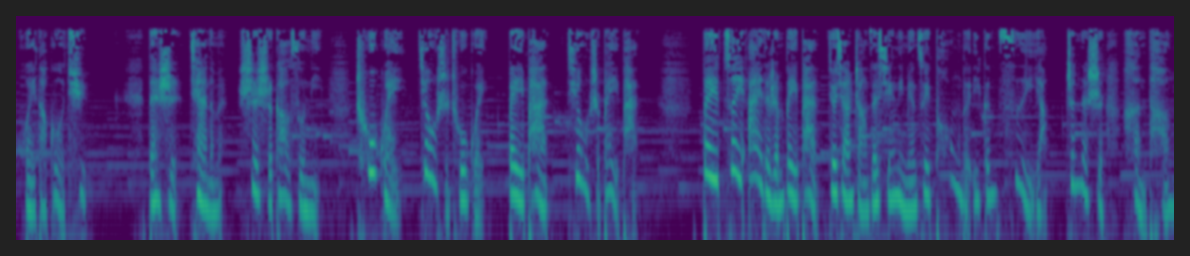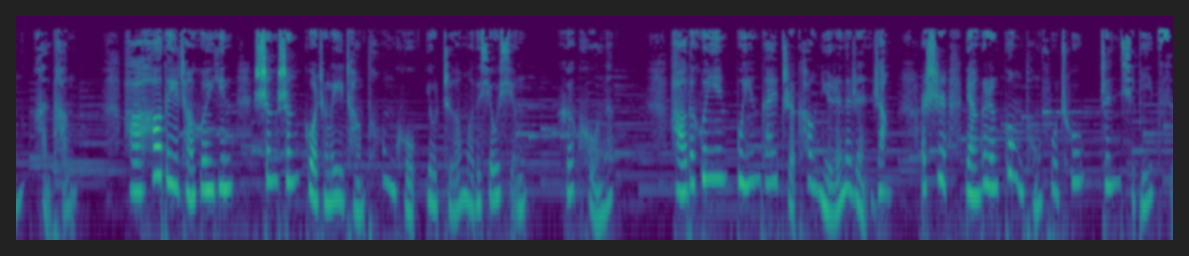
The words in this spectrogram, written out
回到过去。但是，亲爱的们，事实告诉你，出轨就是出轨，背叛就是背叛。被最爱的人背叛，就像长在心里面最痛的一根刺一样，真的是很疼很疼。好好的一场婚姻，生生过成了一场痛苦又折磨的修行，何苦呢？好的婚姻不应该只靠女人的忍让，而是两个人共同付出，珍惜彼此。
